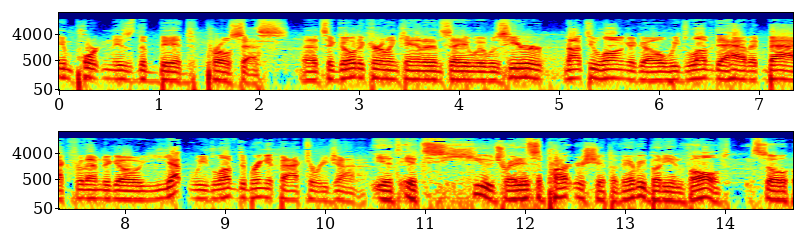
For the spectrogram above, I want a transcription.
important is the bid process uh, to go to Curling Canada and say it was here not too long ago. We'd love to have it back. For them to go, yep, we'd love to bring it back to Regina. It, it's huge, right? It's a partnership of everybody involved. So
